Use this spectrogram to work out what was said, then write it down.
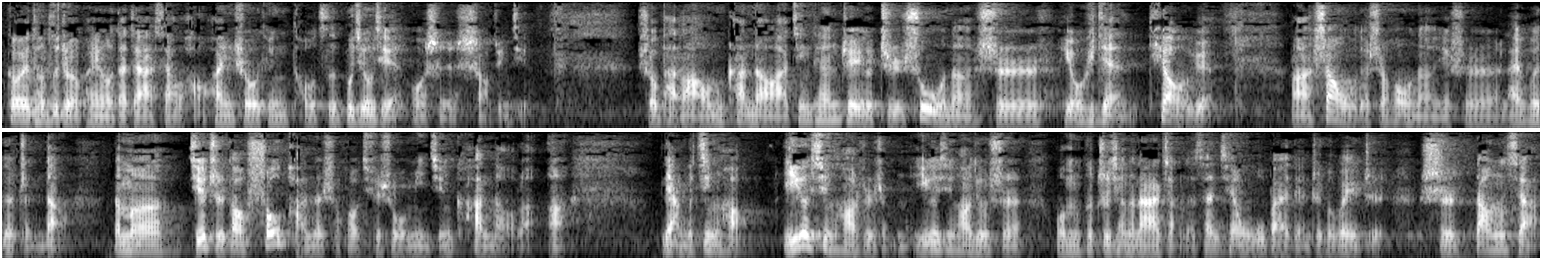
各位投资者朋友，大家下午好，欢迎收听《投资不纠结》，我是邵军杰。收盘了，我们看到啊，今天这个指数呢是有一点跳跃，啊，上午的时候呢也是来回的震荡。那么截止到收盘的时候，其实我们已经看到了啊两个信号，一个信号是什么呢？一个信号就是我们跟之前跟大家讲的三千五百点这个位置是当下。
